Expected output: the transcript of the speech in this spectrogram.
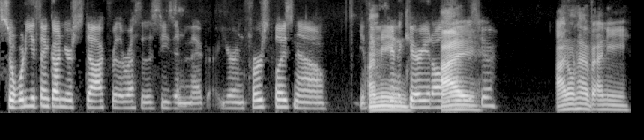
So, what do you think on your stock for the rest of the season, Mick? You're in first place now. You think I you're going to carry it all the way I- this year? I don't have any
